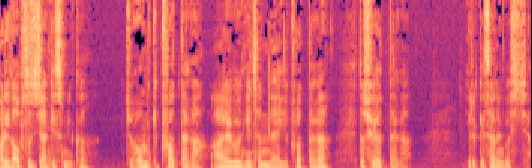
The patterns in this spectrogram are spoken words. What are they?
허리가 없어지지 않겠습니까? 좀 이렇게 풀었다가 아이고 괜찮네 이게 풀었다가 또 조였다가 이렇게 사는 것이죠.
